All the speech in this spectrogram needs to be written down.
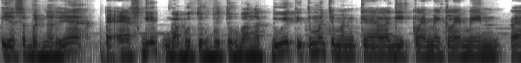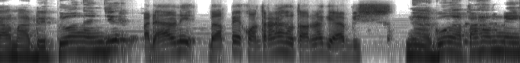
ya sebenarnya PSG nggak butuh-butuh banget duit itu mah cuman kayak lagi kleme-klemein Real Madrid doang anjir. Padahal nih Mbappe kontraknya satu tahun lagi habis. Nah, gua nggak paham nih.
